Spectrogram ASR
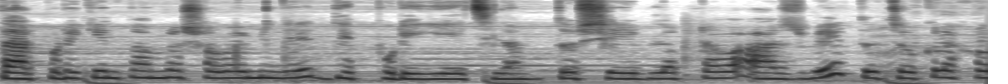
তারপরে কিন্তু আমরা সবাই মিলে দেবপুরে গিয়েছিলাম। তো সেই ব্লগটাও আসবে। তো চোখ রাখো।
